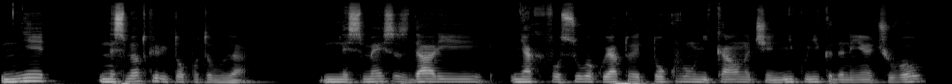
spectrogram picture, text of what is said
Ние не сме открили топлата вода. Не сме създали някаква услуга, която е толкова уникална, че никой никъде не я е чувал.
